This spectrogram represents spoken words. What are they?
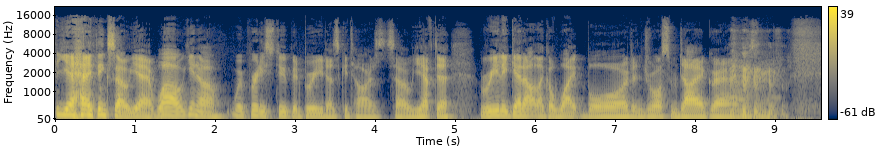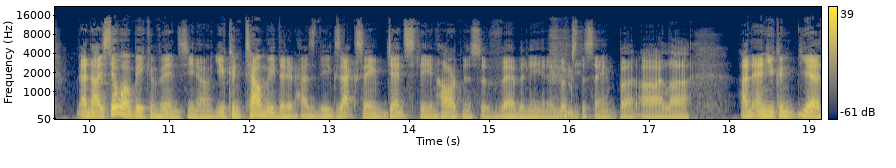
yeah, I think so. Yeah. Well, you know, we're pretty stupid breed as guitarists. So you have to really get out like a whiteboard and draw some diagrams. and, and I still won't be convinced. You know, you can tell me that it has the exact same density and hardness of ebony and it looks the same, but I'll. Uh, and and you can yeah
